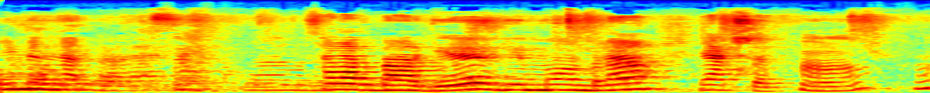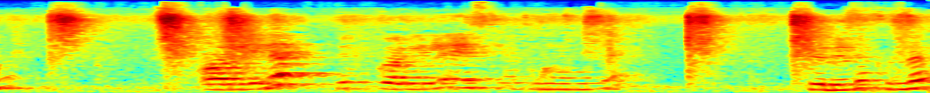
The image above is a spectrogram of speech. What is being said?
Yemindan salat bargi limon bilan yaxshi. Olaylar, deb ko'ringlar eski kunimizda. ko'ringlar qizlar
